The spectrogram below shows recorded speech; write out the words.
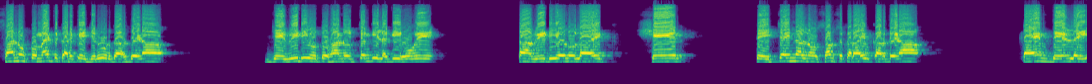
ਸਾਨੂੰ ਕਮੈਂਟ ਕਰਕੇ ਜਰੂਰ ਦੱਸ ਦੇਣਾ। ਜੇ ਵੀਡੀਓ ਤੁਹਾਨੂੰ ਚੰਗੀ ਲੱਗੀ ਹੋਵੇ, ਤਾਂ ਵੀਡੀਓ ਨੂੰ ਲਾਈਕ ਸ਼ੇਅਰ ਤੇ ਚੈਨਲ ਨੂੰ ਸਬਸਕ੍ਰਾਈਬ ਕਰ ਦੇਣਾ। ਟਾਈਮ ਦੇਣ ਲਈ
